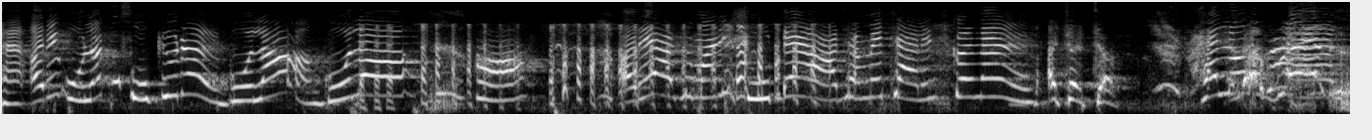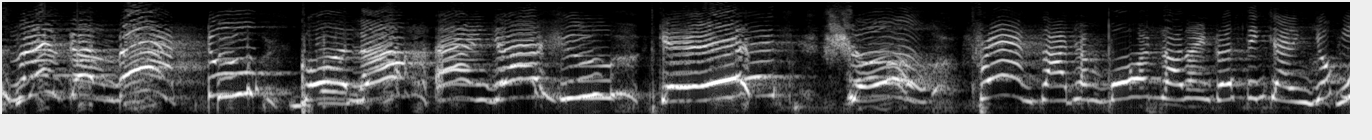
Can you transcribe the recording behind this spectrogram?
है। अरे गोला तो सो क्यों रहा है? गोला गोला। हाँ। अरे आज हमारी शूट है। आज हमें चैलेंज करना है। अच्छा अच्छा। Hello friends welcome back to Gola and Jashu के शो फ्रेंड्स आज हम बहुत ज़्यादा इंटरेस्टिंग चैलेंज जो कि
